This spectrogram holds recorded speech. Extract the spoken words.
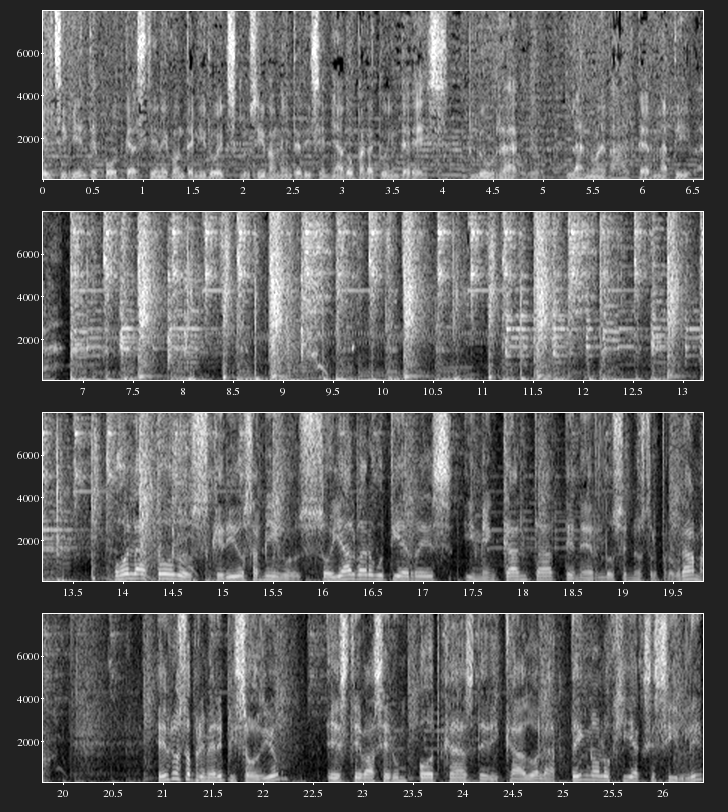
El siguiente podcast tiene contenido exclusivamente diseñado para tu interés. Blue Radio, la nueva alternativa. Hola a todos, queridos amigos. Soy Álvaro Gutiérrez y me encanta tenerlos en nuestro programa. Es nuestro primer episodio. Este va a ser un podcast dedicado a la tecnología accesible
